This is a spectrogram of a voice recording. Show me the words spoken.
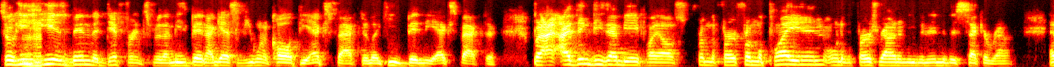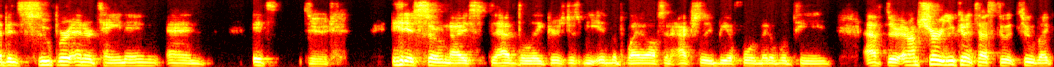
so he mm-hmm. he has been the difference for them. He's been, I guess, if you want to call it the X factor, like he's been the X factor. But I, I think these NBA playoffs from the first from the play in onto the first round and even into the second round have been super entertaining. And it's dude, it is so nice to have the Lakers just be in the playoffs and actually be a formidable team after and I'm sure you can attest to it too. Like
